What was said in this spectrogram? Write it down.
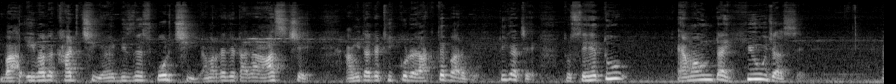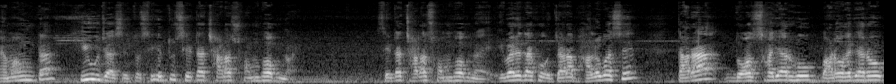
বা এইভাবে খাটছি, আমি বিজনেস করছি, আমার কাছে টাকা আসছে, আমি তাকে ঠিক করে রাখতে পারব, ঠিক আছে? তো সেহেতু অ্যামাউন্টটা হিউজ আসে। অ্যামাউন্টটা হিউজ আসে। তো সেহেতু সেটা ছাড়া সম্ভব নয়। সেটা ছাড়া সম্ভব নয়। এবারে দেখো, যারা ভালোবাসে, তারা দশ হাজার হোক, বারো হাজার হোক,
